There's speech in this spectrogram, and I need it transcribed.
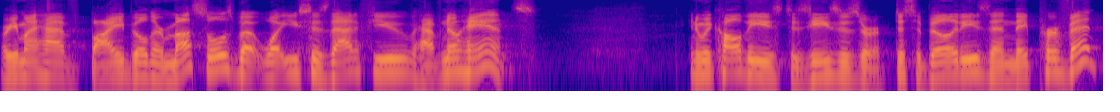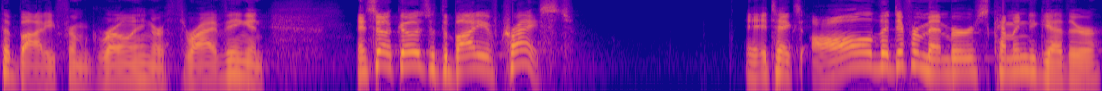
Or you might have bodybuilder muscles, but what use is that if you have no hands? And we call these diseases or disabilities, and they prevent the body from growing or thriving. And, and so it goes with the body of Christ. It takes all the different members coming together,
